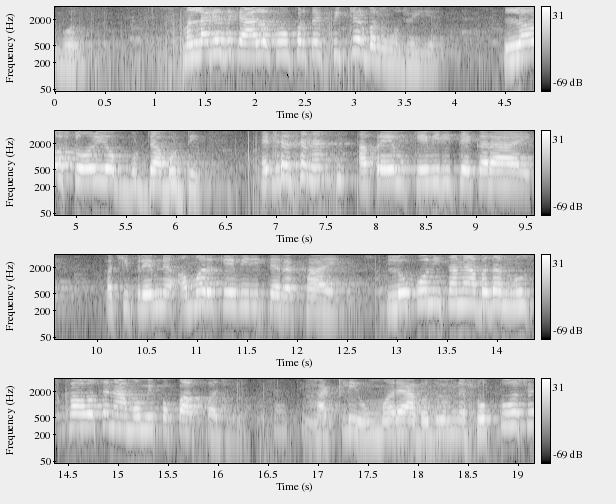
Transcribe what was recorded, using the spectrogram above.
બોલો. મને લાગે છે કે આ લોકો ઉપર તો એક પિક્ચર બનવું જોઈએ. લવ સ્ટોરી ઓફ બુઢા બુઢી એટલે છે ને આ પ્રેમ કેવી રીતે કરાય પછી પ્રેમને અમર કેવી રીતે રખાય લોકોની સામે આ બધા નુસ્ખાઓ છે ને આ મમ્મી પપ્પા આપવા જોઈએ. આટલી ઉંમરે આ બધું એમને શોભતું હશે?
